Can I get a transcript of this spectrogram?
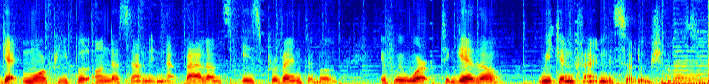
get more people understanding that violence is preventable. If we work together, we can find the solutions.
